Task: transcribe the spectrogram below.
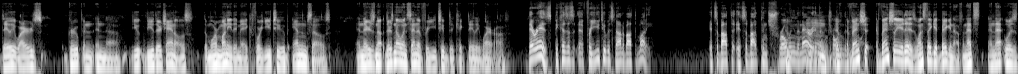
Daily Wire's group and and uh, view view their channels, the more money they make for YouTube and themselves. And there's no there's no incentive for YouTube to kick Daily Wire off. There is because it's, uh, for YouTube, it's not about the money. It's about the it's about controlling the narrative and controlling the eventually eventually it is once they get big enough and that's and that was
